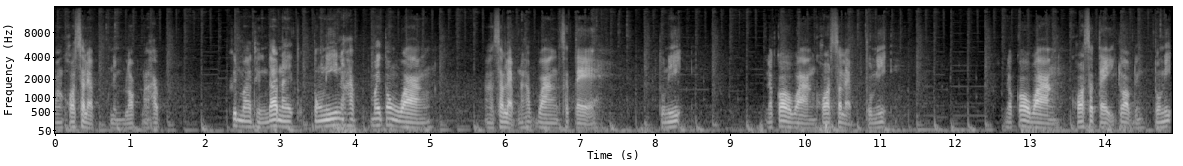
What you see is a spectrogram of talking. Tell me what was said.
วางคอร์สสลับ1บล็อกนะครับ ขึ้นมาถึงด้านในตรงนี้นะครับ ไม่ต้องวางสลับนะครับ วางสแตร์ตรงนี้ แล้วก็วางคอร์สสลับตรงนี้ แล้วก็วางคอร์สสแตร์อีกรอบหนึ่งตรงนี้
